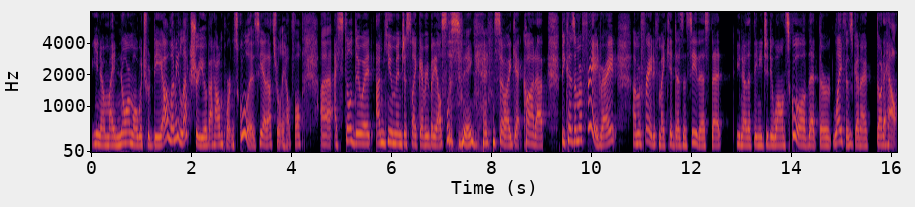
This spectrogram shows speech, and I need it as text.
you know my normal which would be oh let me lecture you about how important school is. Yeah that's really helpful. Uh, i still do it. I'm human just like everybody else listening and so i get caught up because i'm afraid right? I'm afraid if my kid doesn't see this that you know that they need to do well in school that their life is going to go to hell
